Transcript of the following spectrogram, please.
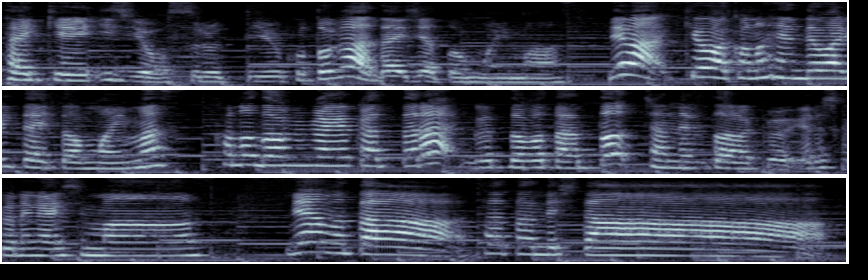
体型維持をするっていうことが大事だと思います。では、今日はこの辺で終わりたいと思います。この動画が良かったら、グッドボタンとチャンネル登録よろしくお願いします。ではまた、サータンでした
